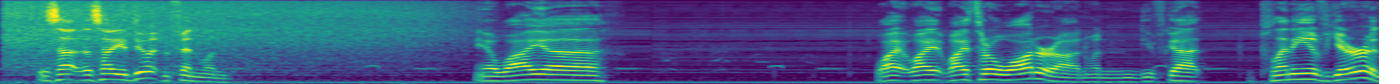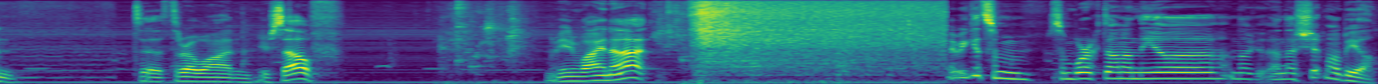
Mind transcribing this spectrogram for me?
This is how, this is how you do it in Finland. You know, why, uh... Why, why, why throw water on when you've got plenty of urine to throw on yourself. I mean, why not? Maybe get some some work done on the uh, on the on the shipmobile.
